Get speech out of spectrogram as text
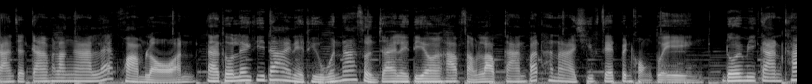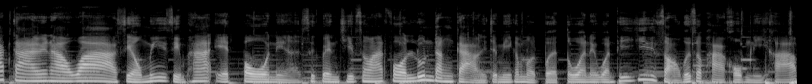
การจัดการพลังงานและความร้อน แต่ตัวเลขที่ได้เนี่ยถือว่าน่าสนใจเลยเดียวนะครับสำหรับการพัฒนาชิปเซตเป็นของตัวเอง โดยมีการคาดการณ์ไว้นะว่า Xiaomi 15 S Pro เนี่ยซึ่งเป็นชิปสมาร์ทโฟนรุ่นดังกล่าวเนี่ยจะมีกำหนดเปิดตัวในวันที่ 22 พฤษภาคมนี้ครับ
